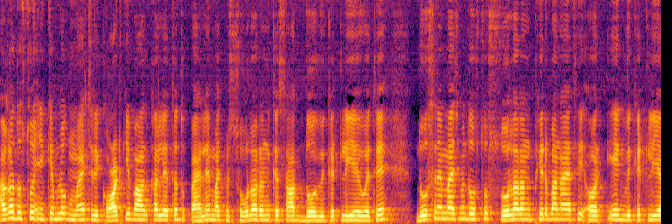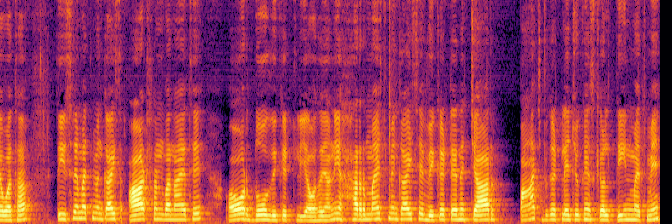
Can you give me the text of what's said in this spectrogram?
अगर दोस्तों, इनके हम लोग मैच रिकॉर्ड की बात कर लेते हैं तो पहले मैच में 16 रन के साथ दो विकेट लिए हुए थे। दूसरे मैच में दोस्तों 16 रन फिर बनाए थे और एक विकेट लिया हुआ था। तीसरे मैच में गाइस आठ रन बनाए थे। और दो विकेट लिया हुआ था। यानी हर मैच में गाइस ये विकेट लेने चार, पाँच विकेट ले चुके हैं, इसके केवल तीन मैच में,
